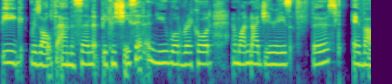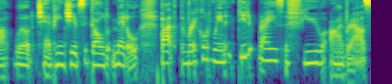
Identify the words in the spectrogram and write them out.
big result for Amusan because she set a new world record and won Nigeria's first ever World Championships gold medal. But the record win did raise a few eyebrows.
